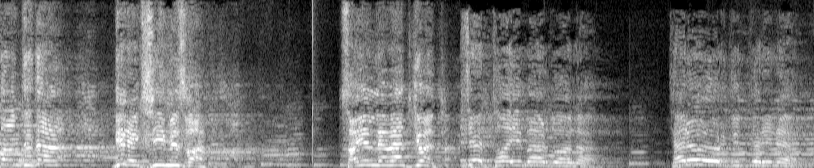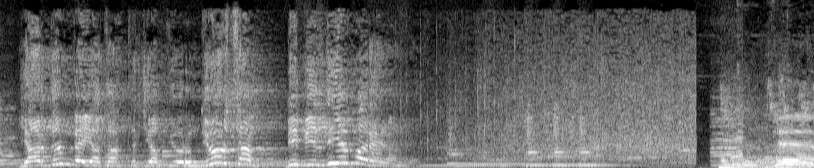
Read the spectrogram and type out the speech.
Toplantıda bir eksiğimiz var. Sayın Levent Göt. Recep Tayyip Erdoğan'a, terör örgütlerine yardım ve yataklık yapıyorum diyorsam bir bildiğim var herhalde. Ee,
